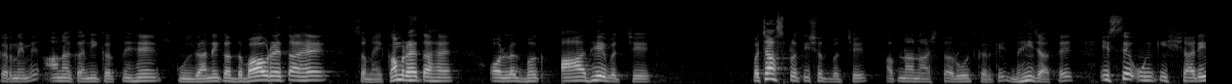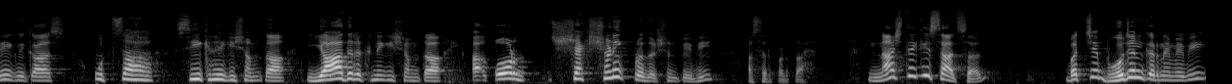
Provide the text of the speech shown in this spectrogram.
करने में आनाकानी करते हैं। स्कूल जाने का दबाव रहता है, समय कम रहता है और लगभग आधे बच्चे 50 प्रतिशत बच्चे अपना नाश्ता रोज करके नहीं जाते। इससे उनकी शारीरिक विकास, उत्साह, सीखने की क्षमता, याद रखने की क्षमता और शैक्षणिक प्रदर्शन पे भी असर पड़ता है। नाश्ते के साथ साथ बच्चे भोजन करने में भी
